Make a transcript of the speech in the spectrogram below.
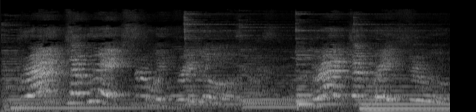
Grant a breakthrough, we pray, Lord. Grant a breakthrough.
